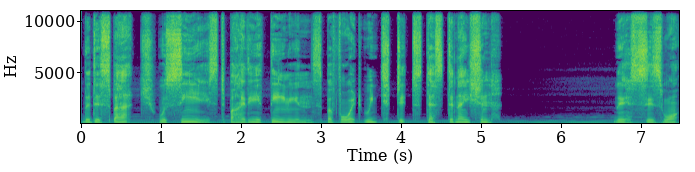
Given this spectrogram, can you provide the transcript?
the dispatch was seized by the Athenians before it reached its destination. This is what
